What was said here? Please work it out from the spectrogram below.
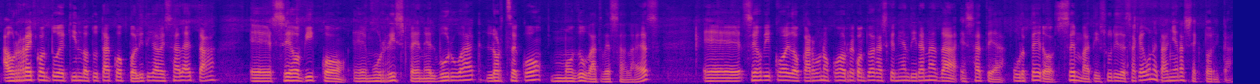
aurrekontuekin lotutako politika bezala eta e, zeobiko e, murrizpen helburuak lortzeko modu bat bezala, ez? E, zeobiko edo karbonoko aurrekontuak azkenean dirana da esatea urtero zenbat izuri dezakegun eta gainera sektoreka.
